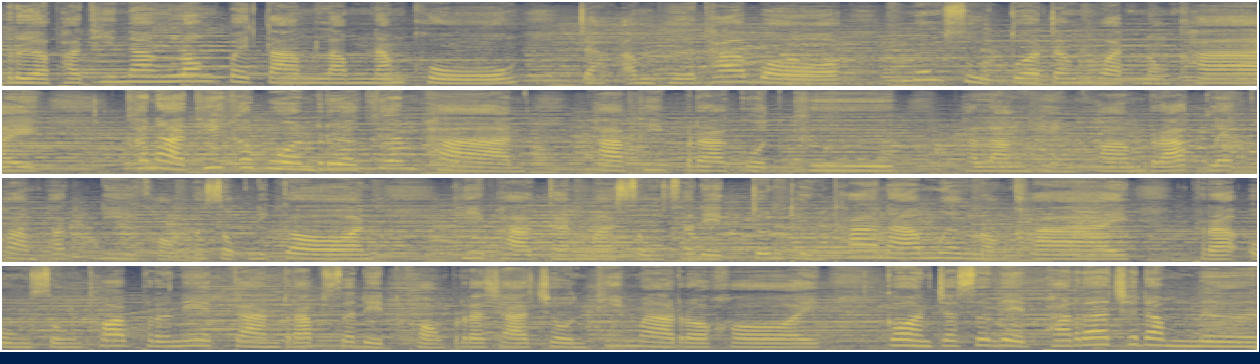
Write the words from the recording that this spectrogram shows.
เรือพระที่นั่งล่องไปตามลำน้ำโขง จากอำเภอท่าบ่อ มุ่งสู่ตัวจังหวัดหนองคาย ขณะที่ขบวนเรือเคลื่อนผ่าน ภาพที่ปรากฏคือ พลังแห่งความรักและความพักดีของประสบนิกร ที่พากันมาส่งเสด็จจนถึงท่าน้ำเมืองหนองคาย พระองค์ทรงทอดพระเนตรการรับเสด็จของประชาชนที่มารอคอย ก่อนจะเสด็จพระราชดำเนิน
